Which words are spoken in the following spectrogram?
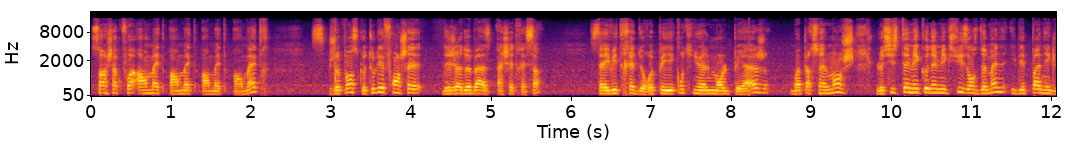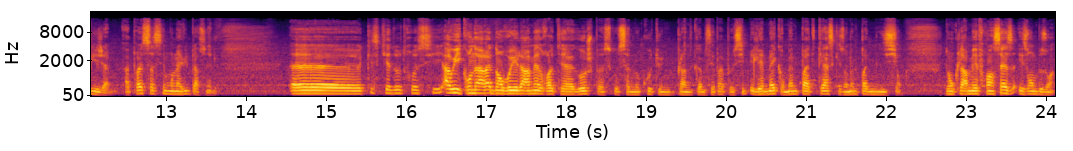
sans à chaque fois en remettre, en remettre, en remettre, en remettre, je pense que tous les Français, déjà de base, achèteraient ça. Ça éviterait de repayer continuellement le péage. Moi, personnellement, le système économique suisse dans ce domaine, il n'est pas négligeable. Après, ça, c'est mon avis personnel. Euh, qu'est-ce qu'il y a d'autre aussi? Ah oui, qu'on arrête d'envoyer l'armée à droite et à gauche parce que ça nous coûte une plainte comme c'est pas possible. Et les mecs ont même pas de casque, ils ont même pas de munitions. Donc l'armée française, ils ont besoin.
